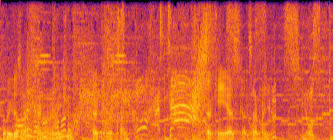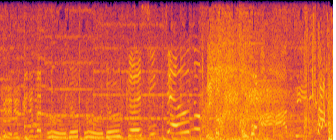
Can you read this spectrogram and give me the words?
Hope he doesn't have turn on Okay, that's fine. Okay, he has got never mind. mind.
